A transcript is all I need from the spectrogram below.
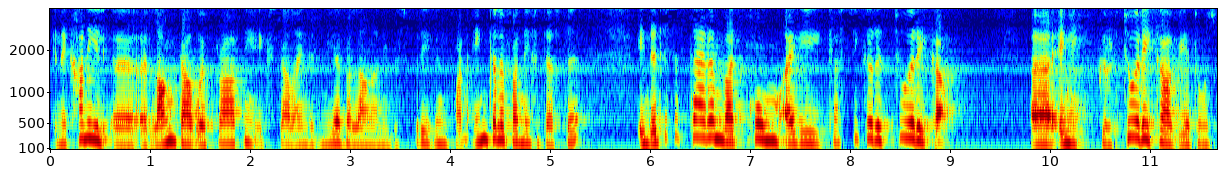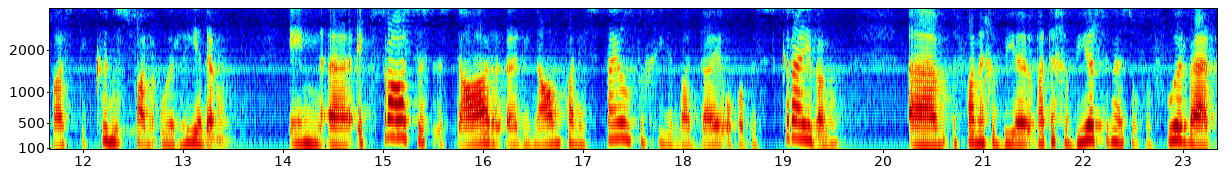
En ek gaan nie uh lank daaroor praat nie. Ek stel eintlik meer belang aan die bespreking van enkele van die gedigte. En dit is 'n term wat kom uit die klassieke retorika. Uh en die retorika weet ons was die kuns van oorreding. En uh ekfrasis is daar uh, die naam van die stylfiguur wat dui op 'n beskrywing ehm uh, van 'n gebeur wat 'n gebeurtenis of 'n voorwerp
